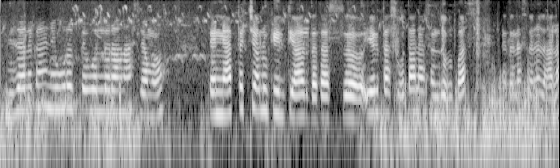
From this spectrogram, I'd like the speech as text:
भिजायला काय नाही उरकते वल्ल रान असल्यामुळं. त्यांनी आत्ताच चालू केली ती अर्धा तास एक तास होत आला असेल जवळपास. नाही तर नसताना झाला.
